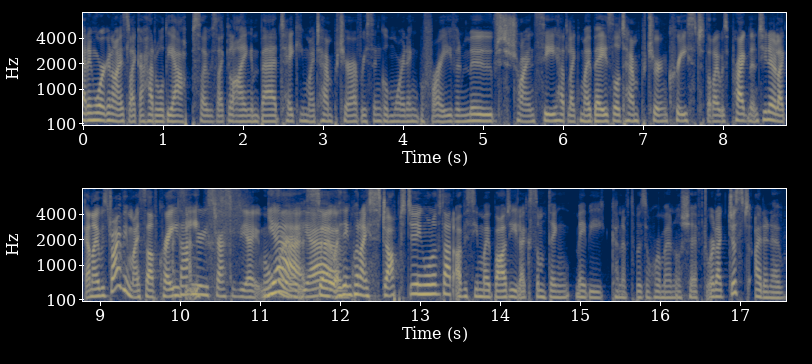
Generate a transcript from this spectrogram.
getting organized. Like I had all the apps. I was like lying in bed, taking my temperature every single morning before I even moved to try and see had like my basal temperature increased that I was pregnant. You know, like and I was driving myself crazy. That really stresses you out more. Yeah, yeah. So I think when I stopped doing all of that, obviously my body like something maybe kind of was a hormonal shift or like just I don't know.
